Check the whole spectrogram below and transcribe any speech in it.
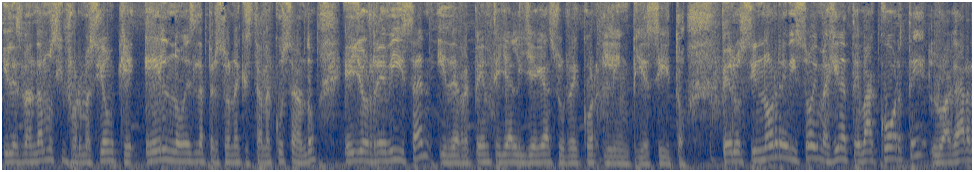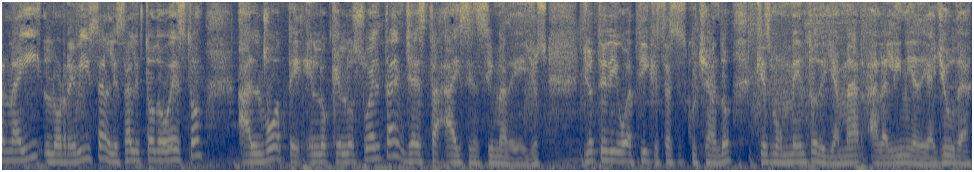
y les mandamos información que él no es la persona que están acusando. Ellos revisan y de repente ya le llega su récord limpiecito. Pero si no revisó, imagínate, va a corte, lo agarran ahí, lo revisan, le sale todo esto al bote. En lo que lo sueltan, ya está ICE encima de ellos. Yo te digo a ti que estás escuchando que es momento de llamar a la línea de ayuda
